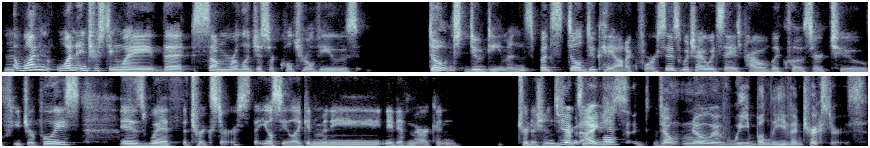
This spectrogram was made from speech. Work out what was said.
One one interesting way that some religious or cultural views don't do demons but still do chaotic forces which i would say is probably closer to future police is with the tricksters that you'll see like in many native american traditions yeah but example. i just don't know if we believe in tricksters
